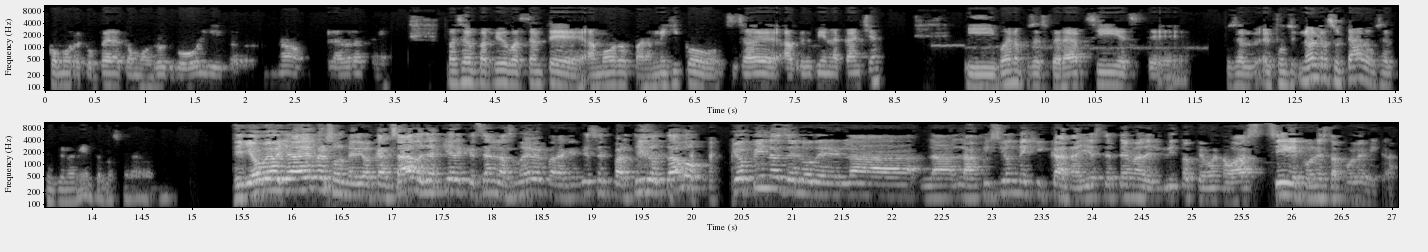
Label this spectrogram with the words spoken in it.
cómo recupera como Ruth Gulli, no, la verdad que no. Va a ser un partido bastante a modo para México, si sabe abrir bien la cancha, y bueno, pues esperar sí, este, pues el, el no el resultado, o sea, el funcionamiento más que nada. ¿no? Y yo veo ya a Emerson medio cansado, ya quiere que sean las nueve para que empiece el partido. Tavo, ¿qué opinas de lo de la, la, la afición mexicana y este tema del grito que, bueno, sigue con esta polémica?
